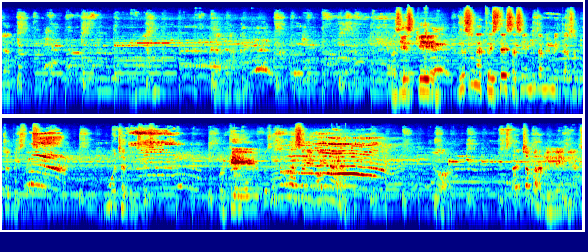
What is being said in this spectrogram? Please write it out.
Ya no. No, ya no. Ya no. Así es que pues es una tristeza, sí, a mí también me causa mucha tristeza. Mucha tristeza. Porque pues es una serie buena. Digo, está hecha para millennials.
